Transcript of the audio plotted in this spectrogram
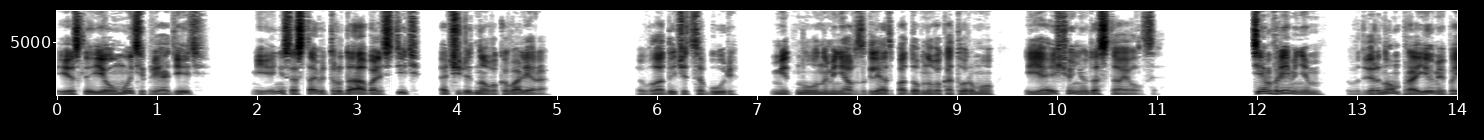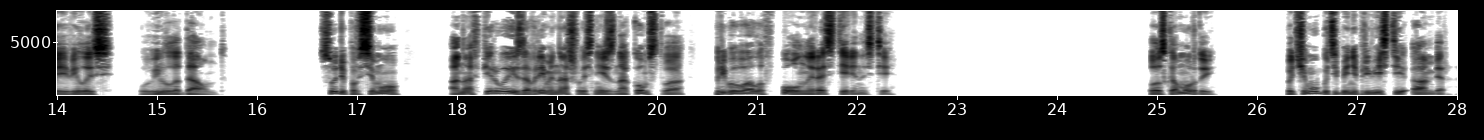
Если ее умыть и приодеть, ей не составит труда обольстить очередного кавалера. Владычица бурь метнула на меня взгляд, подобного которому я еще не удостаивался. Тем временем в дверном проеме появилась Уилла Даунт. Судя по всему, она впервые за время нашего с ней знакомства пребывала в полной растерянности. «Плоскомордый, почему бы тебе не привести Амбер?»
